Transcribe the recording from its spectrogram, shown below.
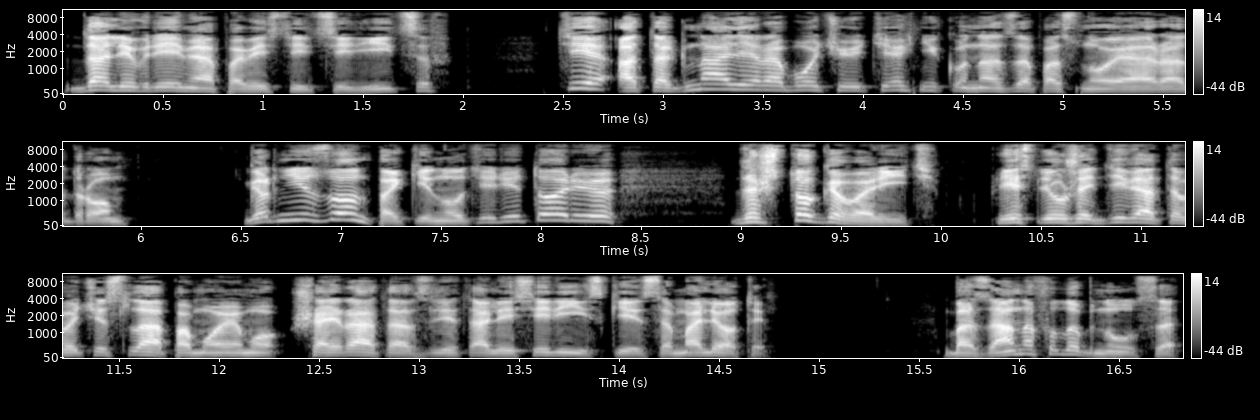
дали время оповестить сирийцев, те отогнали рабочую технику на запасной аэродром. Гарнизон покинул территорию, да что говорить, если уже 9 числа, по-моему, Шайрата взлетали сирийские самолеты. Базанов улыбнулся.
